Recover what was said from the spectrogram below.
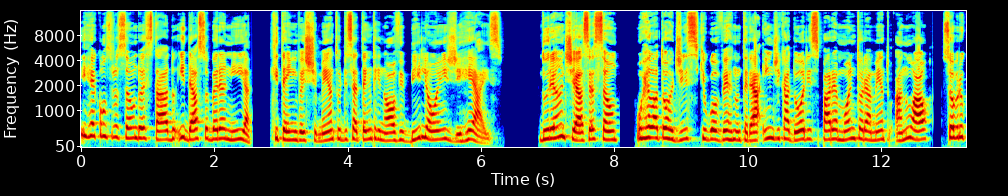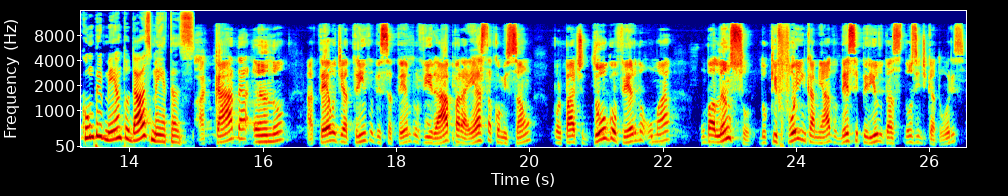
e reconstrução do Estado e da soberania, que tem investimento de 79 bilhões de reais. Durante a sessão, o relator disse que o governo terá indicadores para monitoramento anual sobre o cumprimento das metas. A cada ano, até o dia 30 de setembro, virá para esta comissão, por parte do governo, uma, um balanço do que foi encaminhado nesse período das, dos indicadores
